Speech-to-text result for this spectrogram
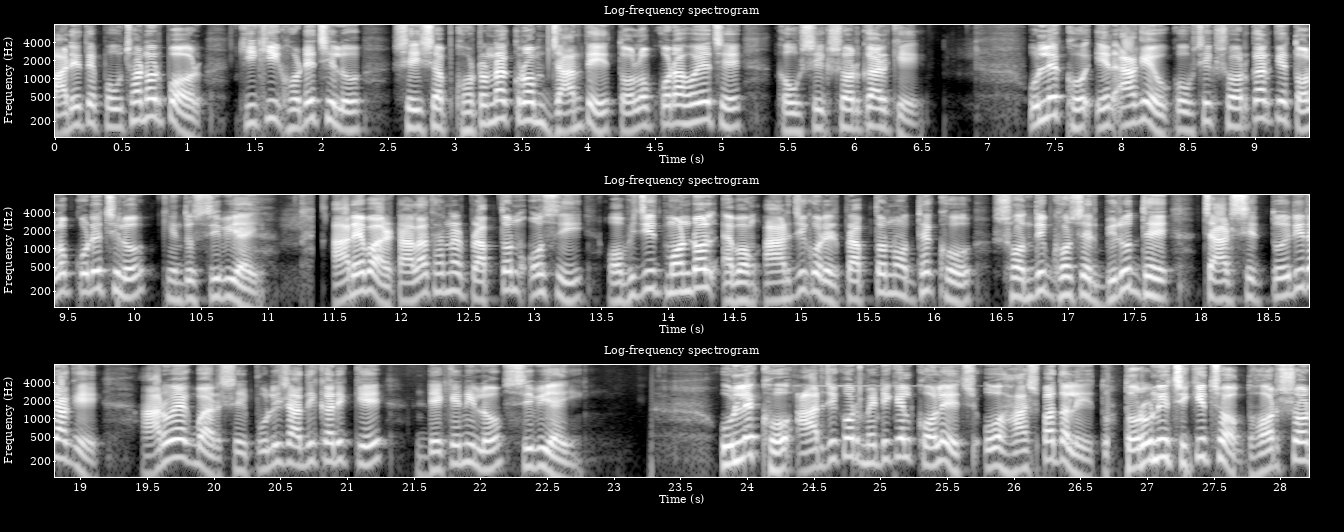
বাড়িতে পৌঁছানোর পর কি কি ঘটেছিল, সেই সব ঘটনাক্রম জানতে তলব করা হয়েছে কৌশিক সরকারকে। উল্লেখ্য, এর আগেও কৌশিক সরকারকে তলব করেছিল কিন্তু সিবিআই। আর এবার টালা থানার প্রাক্তন ওসি অভিজিৎ মণ্ডল এবং আরজিকরের প্রাক্তন অধ্যক্ষ সন্দীপ ঘোষের বিরুদ্ধে চার্জশিট তৈরির আগে আরও একবার সেই পুলিশ আধিকারিককে ডেকে নিল সিবিআই। উল্লেখ্য আরজিকর মেডিকেল কলেজ ও হাসপাতালে তরুণী চিকিৎসক ধর্ষণ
